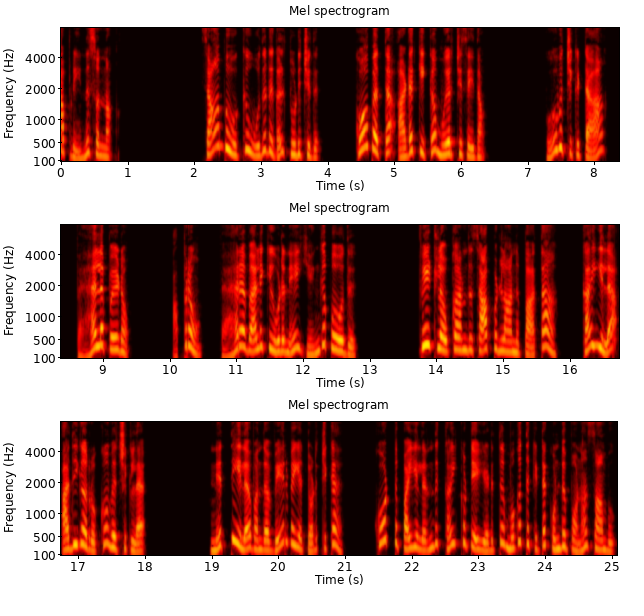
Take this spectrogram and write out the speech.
அப்படின்னு சொன்னான். சாம்புவுக்கு உதடுகள் துடிச்சுது. கோபத்தை அடக்கிக்க முயற்சி செய்தான். கோபிச்சுக்கிட்டா வேலை போயிடும். அப்புறம் வேற வேலைக்கு உடனே எங்க போகுது? வீட்ல உட்கார்ந்து சாப்பிடலான்னு பார்த்தா கையில அதிக ரொக்கம் வச்சுக்கல. நெத்தியில வந்த வேர்வைய தொடச்சிக்க கோட்டு பையிலிருந்து கைக்குட்டையை எடுத்து முகத்துக்கிட்ட கொண்டு போனான் சாம்பு.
